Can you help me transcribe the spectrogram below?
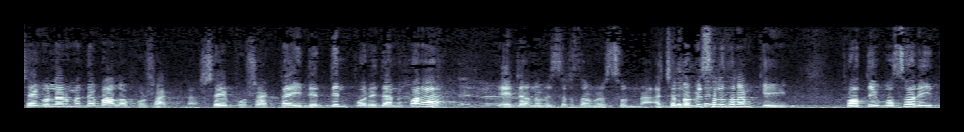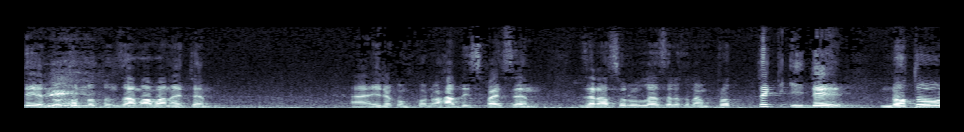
সেগুলোর মধ্যে ভালো পোশাকটা। সেই পোশাকটা ঈদের দিন পরিধান করা এটা নবিসামের সুন্না আচ্ছা নবিসাম কি প্রতি বছর ঈদে নতুন নতুন জামা বানাইতেন? হ্যাঁ, এরকম কোন হাদিস পাইছেন যে রাসুল্লাহাম প্রত্যেক ঈদে নতুন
